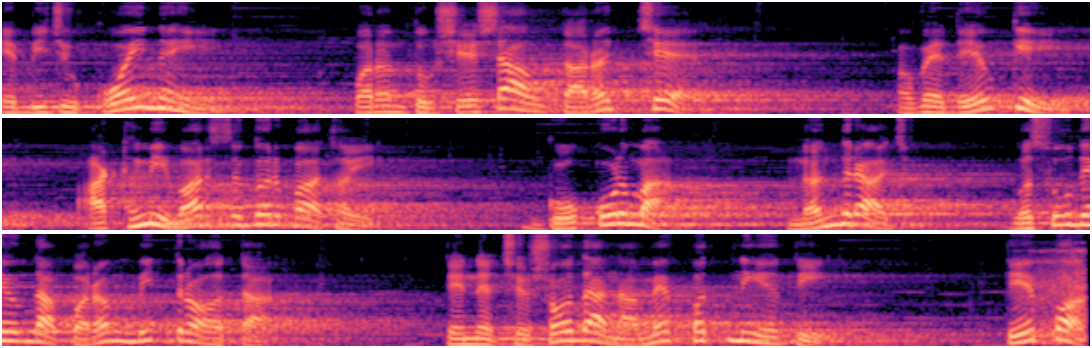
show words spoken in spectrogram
એ બીજું કોઈ નહીં, પરંતુ શેષા અવતાર જ છે. હવે દેવકી આઠમી વાર સગર્ભા થઈ. ગોકુળમાં નંદરાજ વસુદેવના પરમ મિત્ર હતા. તેને જશોદા નામે પત્ની હતી. તે પણ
